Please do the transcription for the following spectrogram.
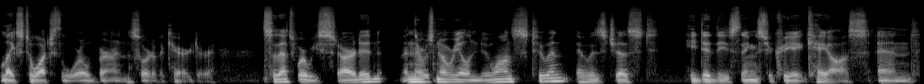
likes to watch the world burn sort of a character. So that's where we started and there was no real nuance to it. It was just he did these things to create chaos and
